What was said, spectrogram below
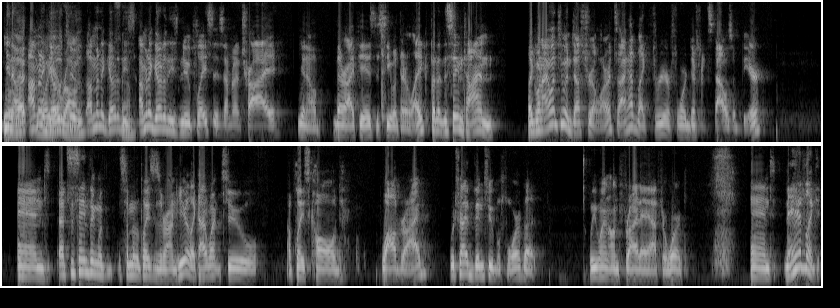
You Well, know, that- I'm gonna well, go to wrong. I'm gonna go to So. these I'm gonna go to these new places. I'm gonna try, you know, their IPAs to see what they're like. But at the same time, like when I went to Industrial Arts, I had like three or four different styles of beer. And that's the same thing with some of the places around here. Like I went to a place called Wild Ride, which I've been to before, but we went on Friday after work. And they have like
